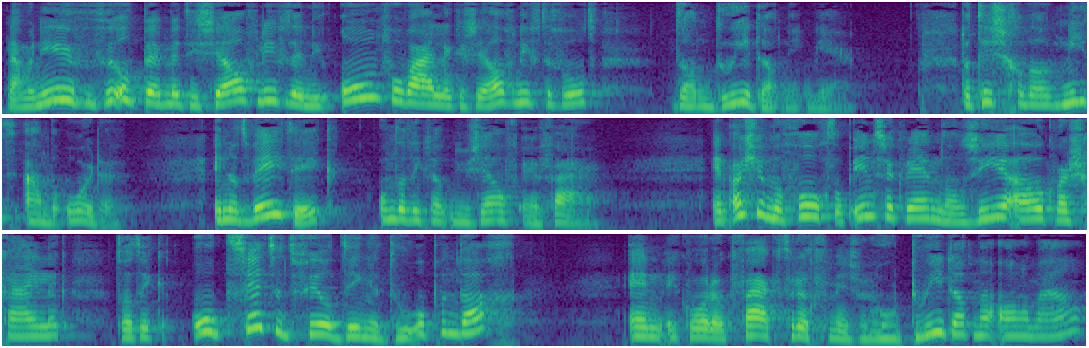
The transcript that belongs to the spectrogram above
Nou, wanneer je vervuld bent met die zelfliefde en die onvoorwaardelijke zelfliefde voelt, dan doe je dat niet meer. Dat is gewoon niet aan de orde. En dat weet ik omdat ik dat nu zelf ervaar. En als je me volgt op Instagram, dan zie je ook waarschijnlijk dat ik ontzettend veel dingen doe op een dag. En ik hoor ook vaak terug van mensen van hoe doe je dat nou allemaal?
